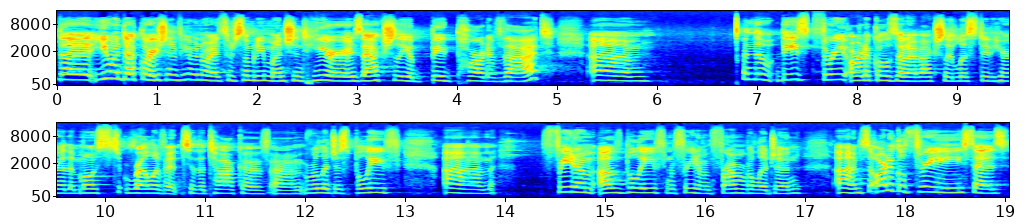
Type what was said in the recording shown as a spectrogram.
the UN Declaration of Human Rights, which somebody mentioned here, is actually a big part of that. Um, and the, these three articles that I've actually listed here are the most relevant to the talk of um, religious belief, um, freedom of belief and freedom from religion. Um, so, Article 3 says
